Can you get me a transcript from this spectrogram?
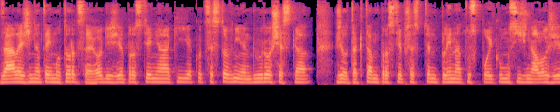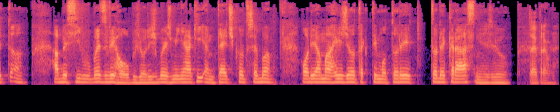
záleží na té motorce, jo, když je prostě nějaký jako cestovní enduro šeska, že jo, tak tam prostě přes ten plyn na tu spojku musíš naložit, a, aby si vůbec vyhoup, že jo, když budeš mít nějaký MTčko třeba od Yamahy, že jo, tak ty motory, to jde krásně, že jo. To je pravda.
